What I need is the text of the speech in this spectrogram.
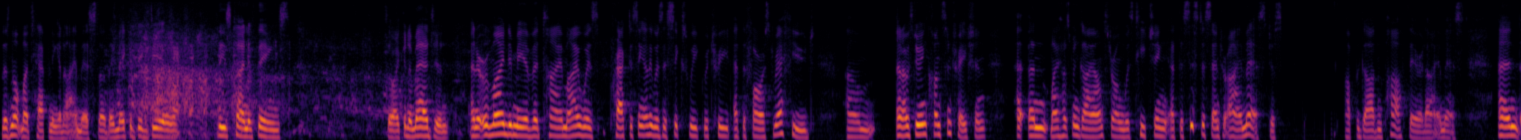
There's not much happening at IMS, so they make a big deal of these kind of things. So I can imagine. And it reminded me of a time I was practicing, I think it was a six week retreat at the Forest Refuge. Um, and I was doing concentration, and my husband Guy Armstrong was teaching at the Sister Center IMS, just up the garden path there at IMS. And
